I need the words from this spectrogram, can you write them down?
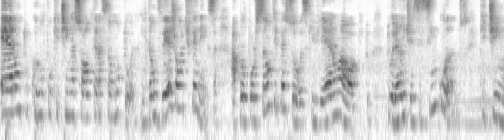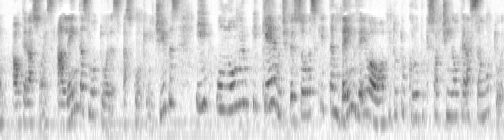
eram do grupo que tinha só alteração motora. Então vejam a diferença. A proporção de pessoas que vieram a óbito durante esses cinco anos que tinham alterações além das motoras, as cognitivas, e o um número pequeno de pessoas que também veio a óbito do grupo que só tinha alteração motora.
